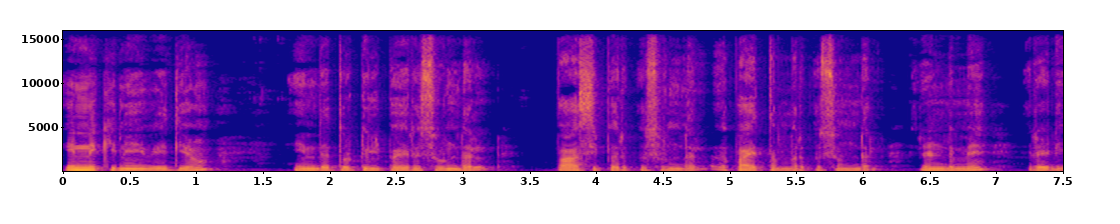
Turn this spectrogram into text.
இன்றைக்கி நைவேத்தியம் இந்த தொட்டில் பயிறு சுண்டல் பாசிப்பருப்பு சுண்டல் பயத்தம்பருப்பு சுண்டல் ரெண்டுமே ரெடி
